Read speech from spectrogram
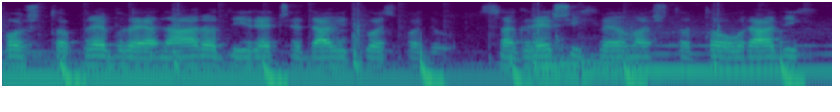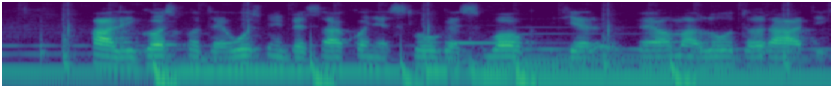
pošto prebroja narod i reče David gospodu, sagreših veoma što to uradih, ali gospode uzmi bezakonje sluge svog, jer veoma ludo radih.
